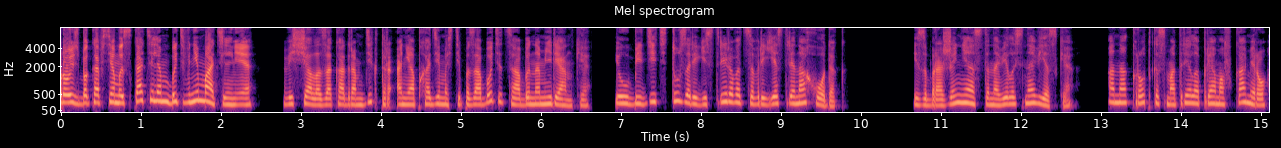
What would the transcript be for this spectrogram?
«Просьба ко всем искателям быть внимательнее», вещала за кадром диктор о необходимости позаботиться об иномерянке и убедить ту зарегистрироваться в реестре находок. Изображение остановилось на веске. Она кротко смотрела прямо в камеру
